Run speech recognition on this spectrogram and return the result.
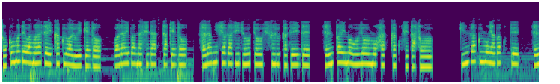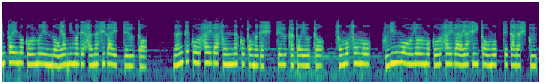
そこまではまあ性格悪いけど、笑い話だったけど、さらに社が事情聴取する過程で、先輩の横領も発覚したそう。金額もやばくて、先輩の公務員の親にまで話が行ってると。なんで後輩がそんなことまで知ってるかというと、そもそも、不倫も横領も後輩が怪しいと思ってたらしく、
